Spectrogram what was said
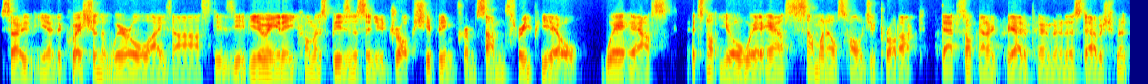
So, you know, the question that we're always asked is if you're doing an e-commerce business and you're drop shipping from some 3PL warehouse, it's not your warehouse. Someone else holds your product. That's not going to create a permanent establishment.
